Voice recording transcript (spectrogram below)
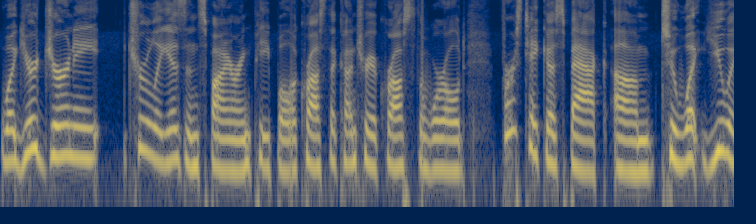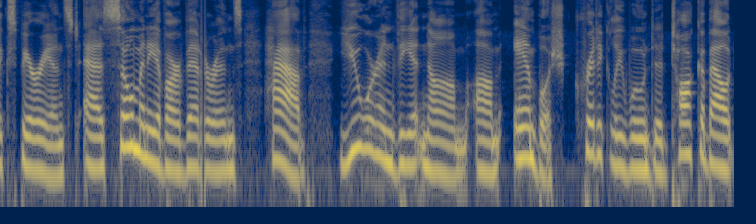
Well, your journey truly is inspiring people across the country, across the world. First, take us back um, to what you experienced, as so many of our veterans have. You were in Vietnam, um, ambushed, critically wounded. Talk about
